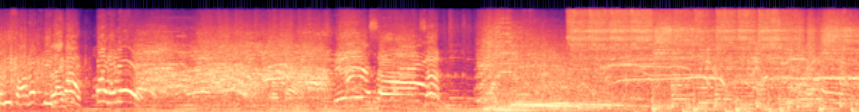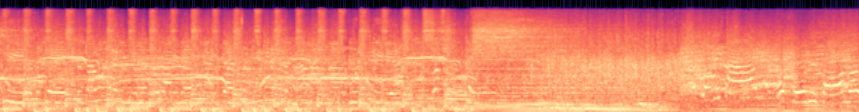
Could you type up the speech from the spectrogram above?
ไรครับแคปซูลที่สองครับดีทุกป้ายป้ายไหนดีหนึ่งสองสามแคปซูลที่สามครับ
